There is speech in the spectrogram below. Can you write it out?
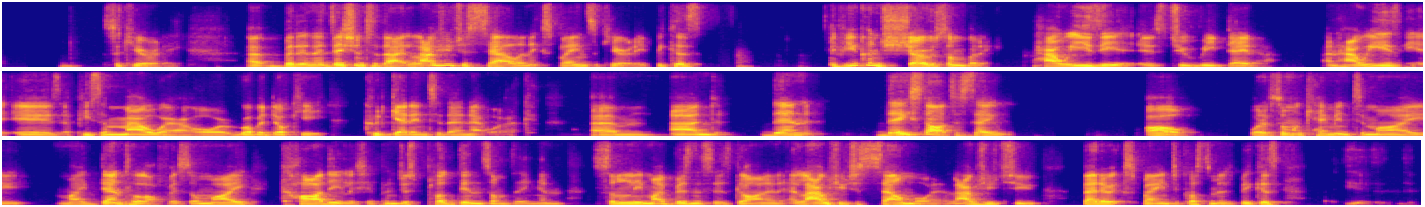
security. Uh, but in addition to that, it allows you to sell and explain security because if you can show somebody how easy it is to read data and how easy it is a piece of malware or a rubber ducky could get into their network, um, and then they start to say, "Oh, what if someone came into my my dental office or my car dealership and just plugged in something and suddenly my business is gone. And it allows you to sell more. It allows you to better explain to customers because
